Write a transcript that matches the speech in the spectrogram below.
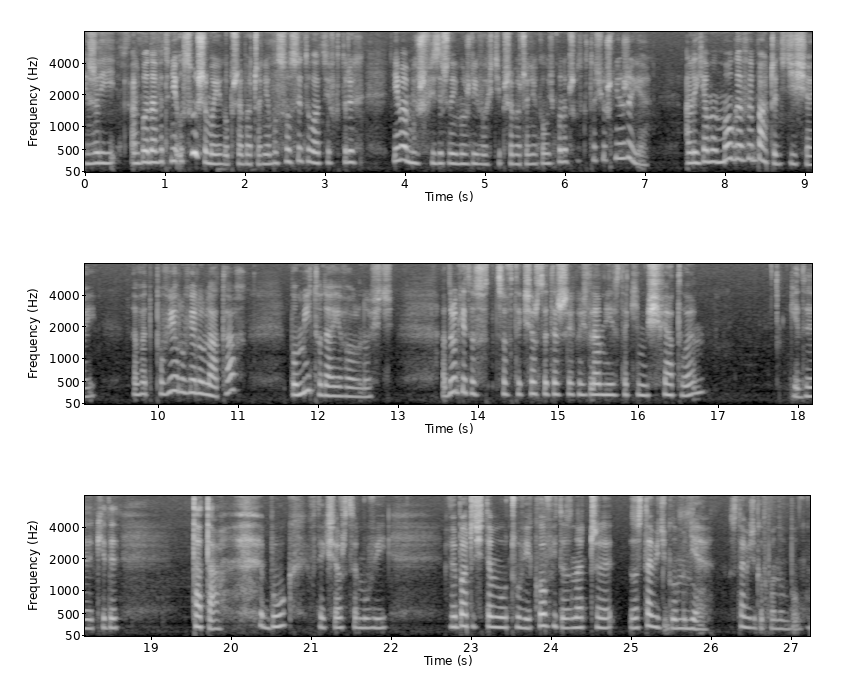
Jeżeli, albo nawet nie usłyszy mojego przebaczenia, bo są sytuacje, w których nie mam już fizycznej możliwości przebaczenia komuś, bo na przykład ktoś już nie żyje. Ale ja mu mogę wybaczyć dzisiaj, nawet po wielu, wielu latach, bo mi to daje wolność. A drugie, to, co w tej książce też jakoś dla mnie jest takim światłem, kiedy, kiedy tata, Bóg w tej książce mówi, wybaczyć temu człowiekowi, to znaczy zostawić go mnie, zostawić go Panu Bogu.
